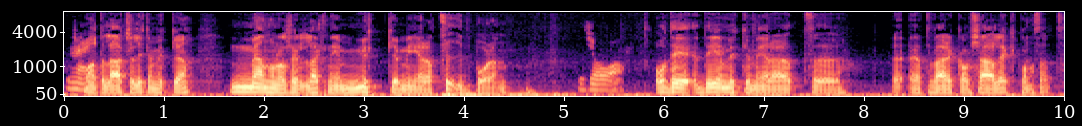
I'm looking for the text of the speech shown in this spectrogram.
Hon Nej. har inte lärt sig lika mycket. Men hon har lagt ner mycket mera tid på den. Ja. Och det, det är mycket mer ett, eh, ett verk av kärlek på något sätt.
